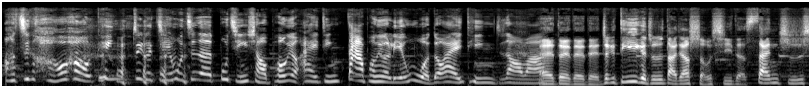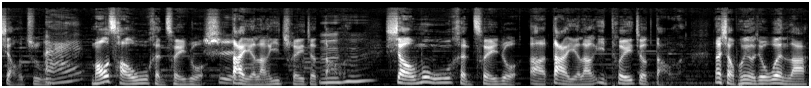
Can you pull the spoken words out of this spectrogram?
啊，这个好好听，这个节目真的不仅小朋友爱听，大朋友连我都爱听，你知道吗？哎，对对对，这个第一个就是大家熟悉的三只小猪，哎，茅草屋很脆弱，是。大野狼一吹就倒了，小木屋很脆弱啊，大野狼一推就倒了。那小朋友就问啦，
